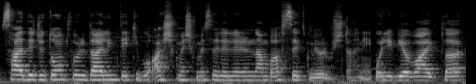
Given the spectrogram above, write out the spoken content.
Sadece Don't Worry Darling'deki bu aşk meşk meselelerinden bahsetmiyorum işte hani Olivia Wilde'la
